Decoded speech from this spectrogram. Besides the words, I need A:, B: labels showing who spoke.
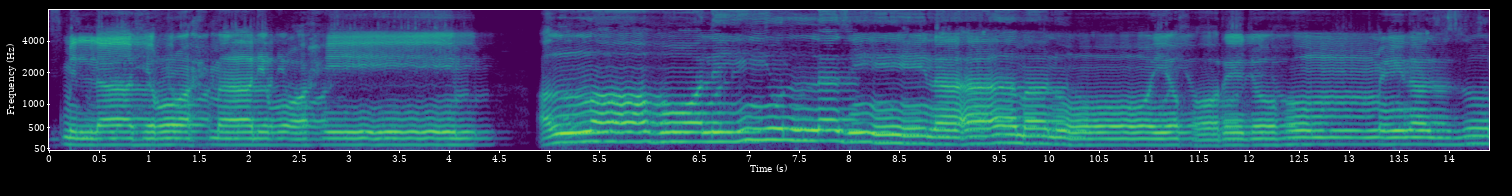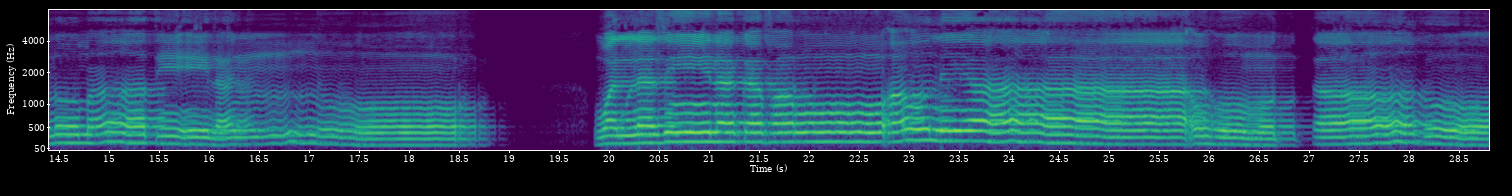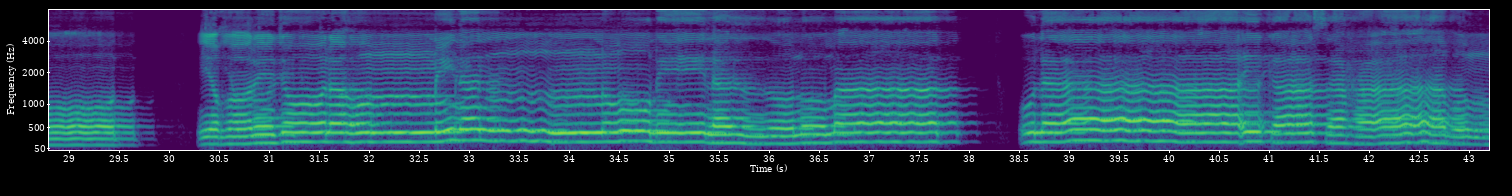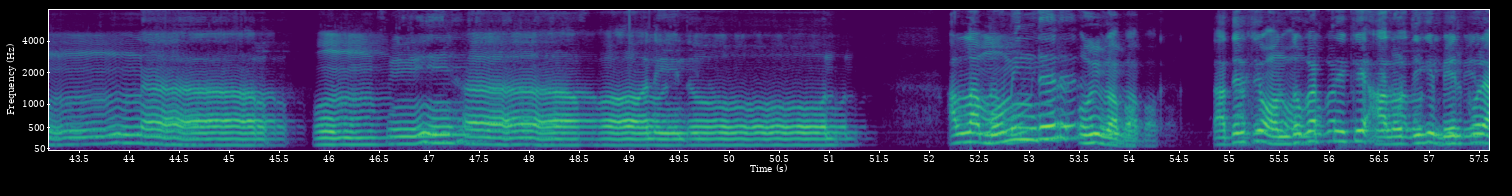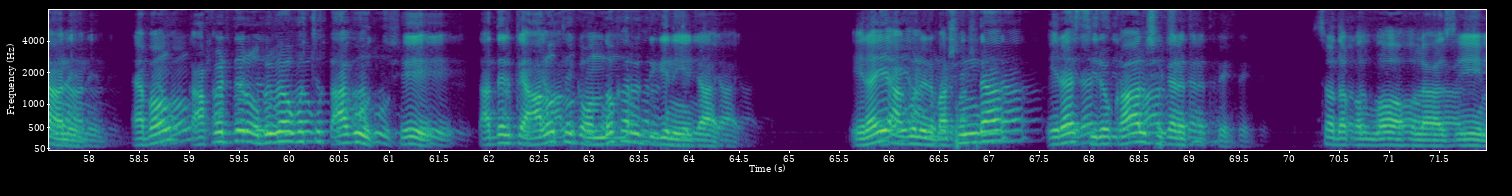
A: بسم الله الرحمن الرحيم. الله ولي الذين آمنوا يخرجهم من الظلمات إلى النور. والذين كفروا أولياؤهم الطاغوت يخرجونهم من النور إلى الظلمات أولئك أصحاب النار هم فيها خالدون আল্লাহ মুমিনদের অভিভাবক তাদেরকে অন্ধকার থেকে আলোর দিকে বের করে আনেন এবং কাফেরদের অভিভাবক হচ্ছে তাগুত। সে তাদেরকে আলো থেকে অন্ধকারের দিকে নিয়ে যায়। এরাই আগুনের বাসিন্দা। এরা চিরকাল সেখানে থাকবে। সদাকাল্লাহুল আযীম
